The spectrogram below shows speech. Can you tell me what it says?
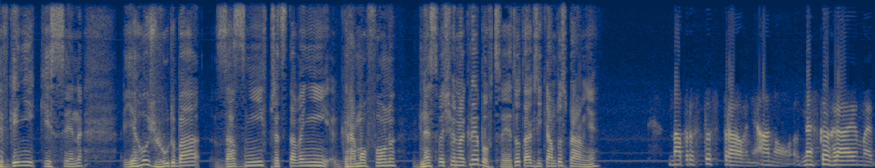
Evgenij Kisin. Jehož hudba zazní v představení Gramofon dnes večer na Grébovce. Je to tak? Říkám to správně? Naprosto správně, ano. Dneska hrajeme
